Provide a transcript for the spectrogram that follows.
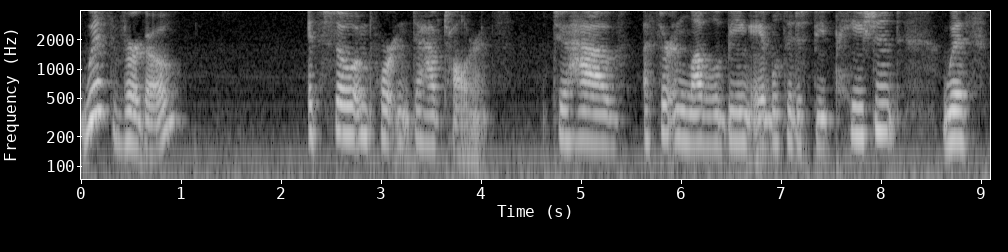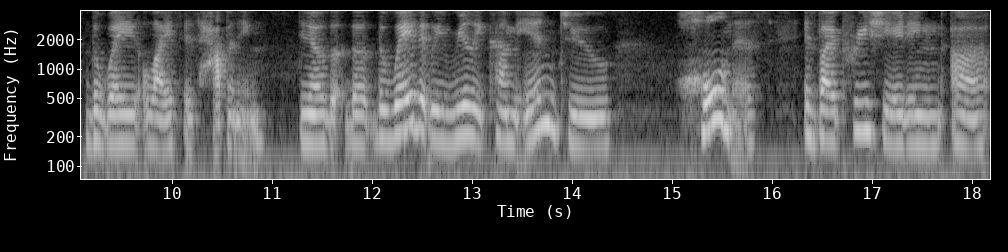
with Virgo, it's so important to have tolerance, to have a certain level of being able to just be patient with the way life is happening. You know, the, the, the way that we really come into wholeness is by appreciating uh,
